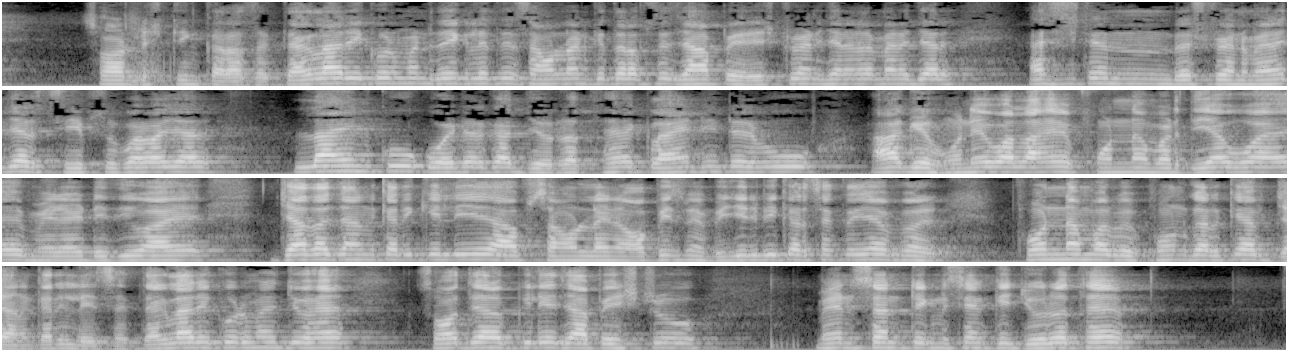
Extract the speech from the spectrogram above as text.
शॉर्ट लिस्टिंग करा सकते हैं। अगला रिक्रूटमेंट देख लेते हैं साउंडलैंड की तरफ़ से, जहाँ पे restaurant general manager assistant restaurant manager chief supervisor line cook waiter का ज़रूरत है। क्लाइंट इंटरव्यू आगे होने वाला है फ़ोन नंबर दिया हुआ है मेल आई दिया है। ज़्यादा जानकारी के लिए आप साउंड लाइन ऑफ़िस में विज़िट भी कर सकते हैं या फिर फ़ोन नंबर पर फ़ोन करके आप जानकारी ले सकते हैं। अगला रिक्रूटमेंट जो है सऊदी अरब के लिए जहाँ पे इंस्ट्रूमेंशन टेक्नीशियन की ज़रूरत है,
